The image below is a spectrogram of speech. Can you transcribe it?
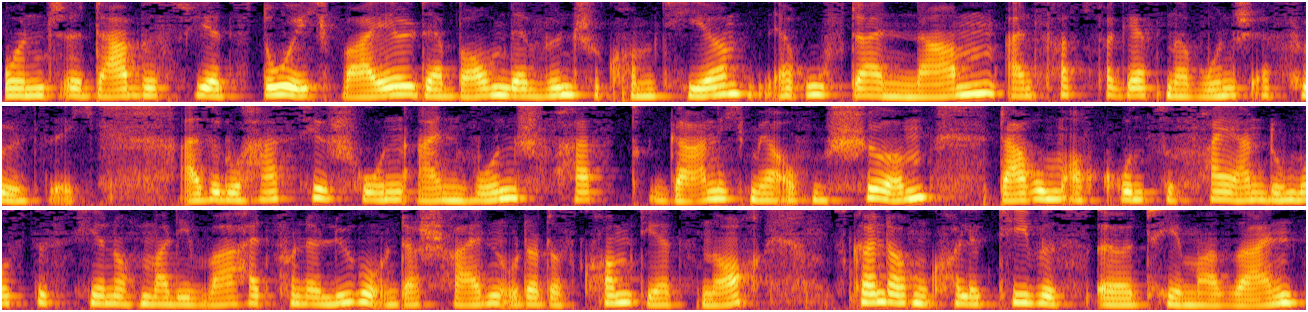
Und äh, da bist du jetzt durch, weil der Baum der Wünsche kommt hier. Er ruft deinen Namen. Ein fast vergessener Wunsch erfüllt sich. Also du hast hier schon einen Wunsch fast gar nicht mehr auf dem Schirm. Darum auch Grund zu feiern. Du musstest hier nochmal die Wahrheit von der Lüge unterscheiden oder das kommt jetzt noch. Es könnte auch ein kollektives äh, Thema sein,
